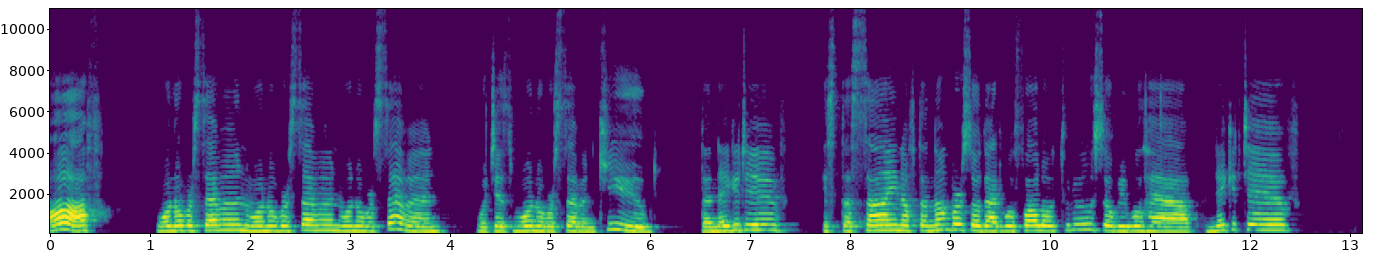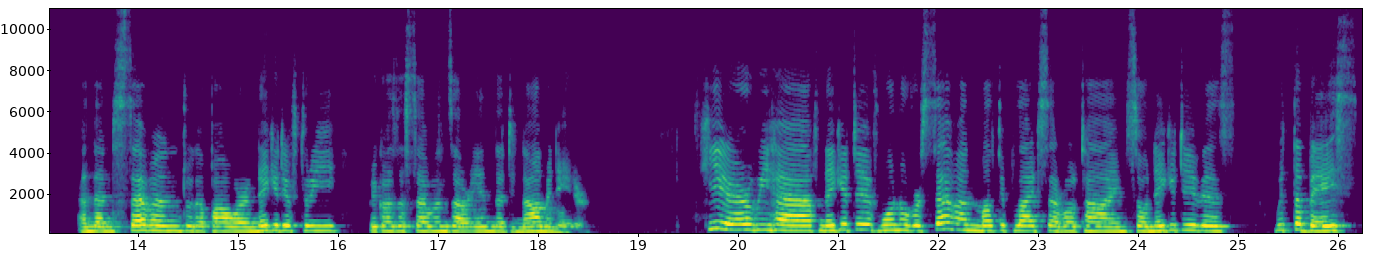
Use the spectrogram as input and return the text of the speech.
of 1 over 7, 1 over 7, 1 over 7, which is 1 over 7 cubed, the negative is the sign of the number, so that will follow through. So we will have negative, and then 7 to the power negative 3, because the 7s are in the denominator. Here we have negative 1 over 7 multiplied several times. So negative is with the base,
